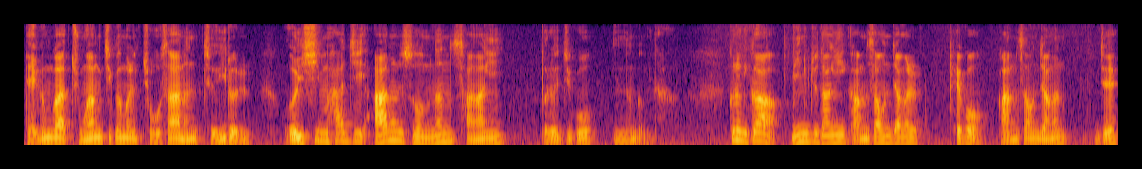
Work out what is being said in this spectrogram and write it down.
대검과 중앙지검을 조사하는 저희를 의심하지 않을 수 없는 상황이 벌어지고 있는 겁니다. 그러니까 민주당이 감사원장을 패고 감사원장은 이제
